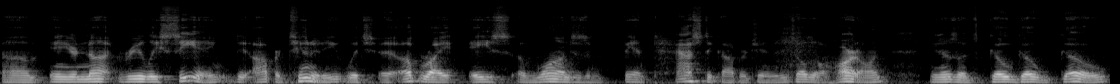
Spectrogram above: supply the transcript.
um, and you're not really seeing the opportunity, which uh, upright Ace of Wands is a fantastic opportunity. It's also a hard on, you know, so it's go, go, go,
